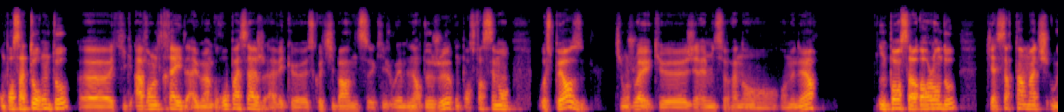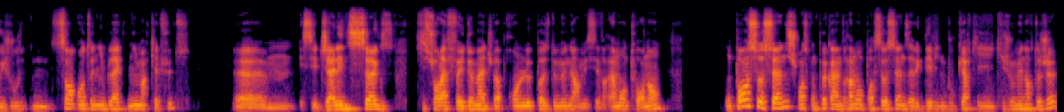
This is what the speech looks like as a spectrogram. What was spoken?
On pense à Toronto, euh, qui avant le trade a eu un gros passage avec euh, Scotty Barnes euh, qui jouait meneur de jeu. On pense forcément aux Spurs, qui ont joué avec euh, Jeremy Sohan en, en meneur. On pense à Orlando, qui a certains matchs où il joue sans Anthony Black ni Markel Fultz. Euh, et c'est Jalen Suggs qui, sur la feuille de match, va prendre le poste de meneur, mais c'est vraiment tournant. On pense aux Suns. Je pense qu'on peut quand même vraiment penser aux Suns avec Devin Booker qui, qui joue meneur de jeu.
